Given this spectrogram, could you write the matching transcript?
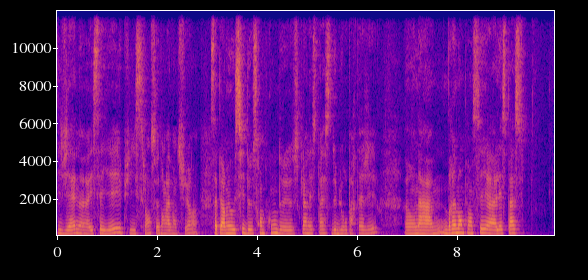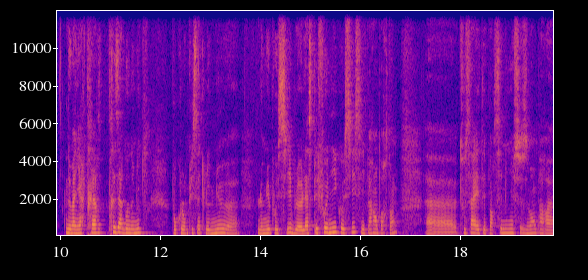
ils viennent euh, essayer et puis ils se lancent dans l'aventure. Ça permet aussi de se rendre compte de ce qu'est un espace de bureau partagé. Euh, on a vraiment pensé à l'espace de manière très, très ergonomique pour que l'on puisse être le mieux, le mieux possible. L'aspect phonique aussi, c'est hyper important. tout ça a été pensé minutieusement par,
